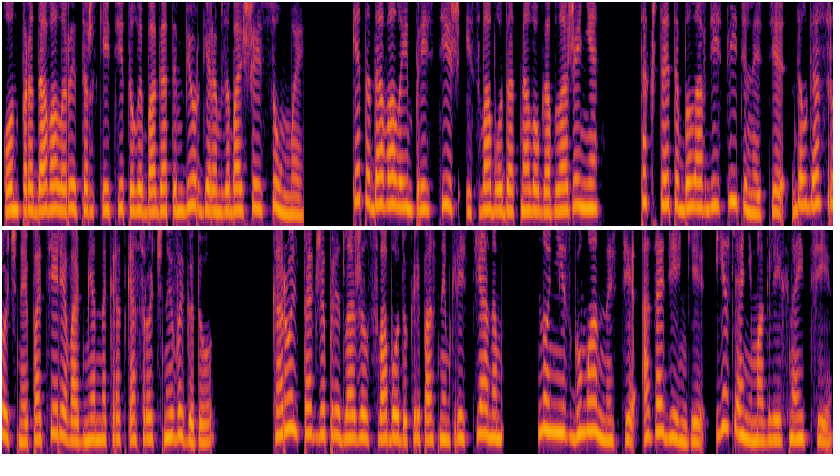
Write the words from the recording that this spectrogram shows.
Он продавал рыцарские титулы богатым бюргерам за большие суммы. Это давало им престиж и свободу от налогообложения, так что это была в действительности долгосрочная потеря в обмен на краткосрочную выгоду. Король также предложил свободу крепостным крестьянам, но не из гуманности, а за деньги, если они могли их найти.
